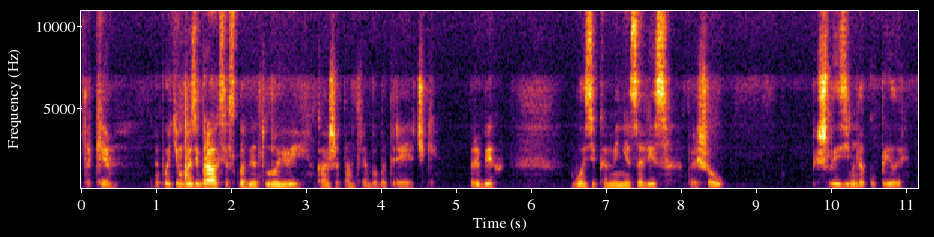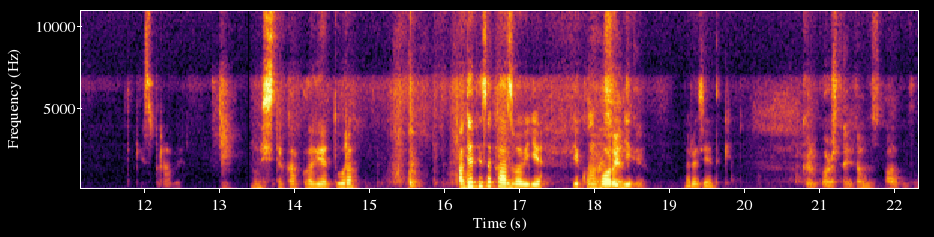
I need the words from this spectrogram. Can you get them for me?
Таке. А потім розібрався з клавіатурою і каже, там треба батареєчки. Прибіг, возика мені завіз, прийшов. Пішли зім докупили. Такі справи. Ось така клавіатура. А де ти заказував її? В якому городі? Розетки. Карпошта і там безплатно. Там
